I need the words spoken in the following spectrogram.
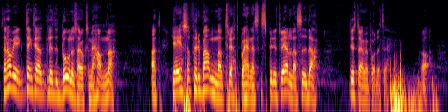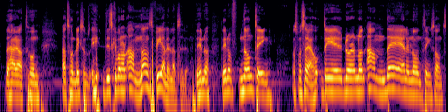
Sen har vi, tänkte jag, ett litet bonus här också med Hanna. Att jag är så förbannat trött på hennes spirituella sida. Det stör jag mig på lite. Ja. Det här att hon, att hon liksom, det ska vara någon annans fel hela tiden. Det är, no, det är no, någonting, vad ska man säga, det är några, någon ande eller någonting sånt.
